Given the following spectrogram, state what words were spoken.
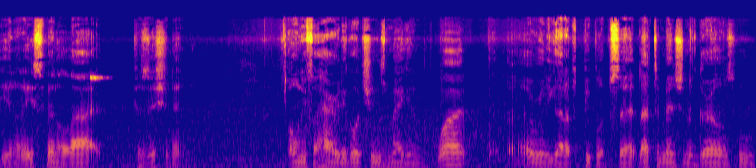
you know they spent a lot positioning only for Harry to go choose Meghan. What? I really got people upset. Not to mention the girls who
